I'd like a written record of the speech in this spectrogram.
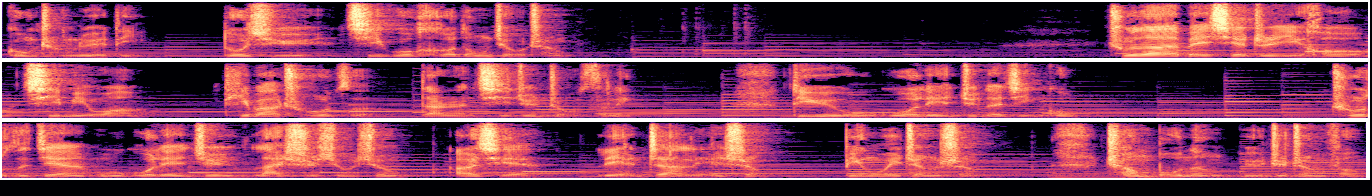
攻城略地，夺取齐国河东九城。初代被卸职以后，齐闵王提拔处子担任齐军总司令。抵御五国联军的进攻。处子见五国联军来势汹汹，而且连战连胜，兵威正盛，诚不能与之争锋，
